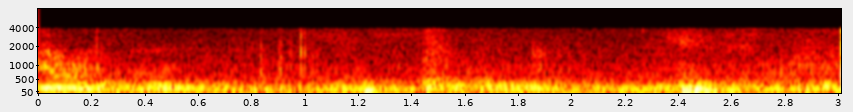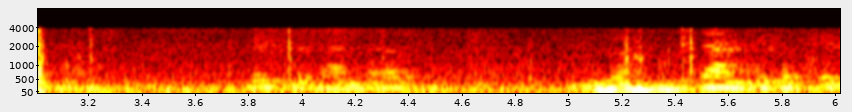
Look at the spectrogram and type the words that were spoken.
આવો બેસો દાદા શાંતિ પછી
